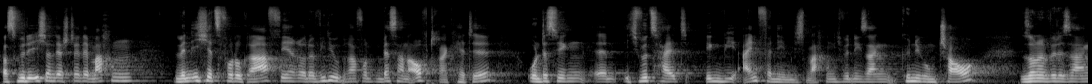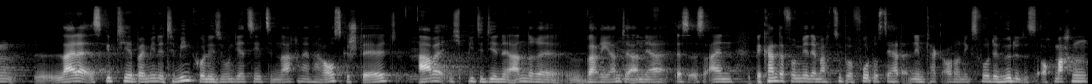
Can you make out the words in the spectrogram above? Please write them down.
Was würde ich an der Stelle machen, wenn ich jetzt Fotograf wäre oder Videograf und einen besseren Auftrag hätte und deswegen, äh, ich würde es halt irgendwie einvernehmlich machen. Ich würde nicht sagen, Kündigung, ciao, sondern würde sagen, leider, es gibt hier bei mir eine Terminkollision, die hat sich jetzt im Nachhinein herausgestellt, aber ich biete dir eine andere Variante an. Ja, das ist ein Bekannter von mir, der macht super Fotos, der hat an dem Tag auch noch nichts vor, der würde das auch machen.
